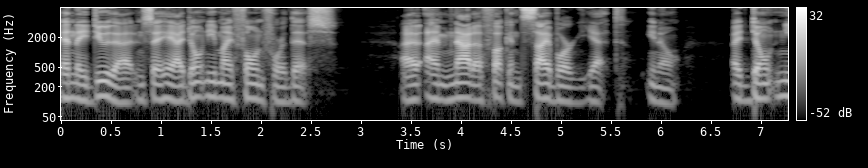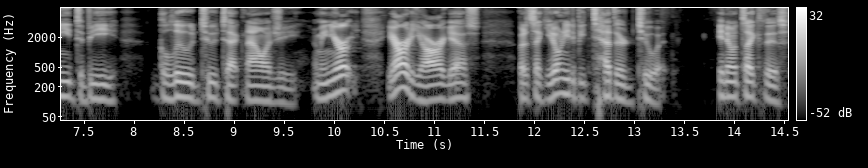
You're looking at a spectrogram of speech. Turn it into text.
and they do that and say, hey, I don't need my phone for this. I, I'm not a fucking cyborg yet. You know, I don't need to be glued to technology. I mean, you're you already are, I guess, but it's like you don't need to be tethered to it. You know, it's like this.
